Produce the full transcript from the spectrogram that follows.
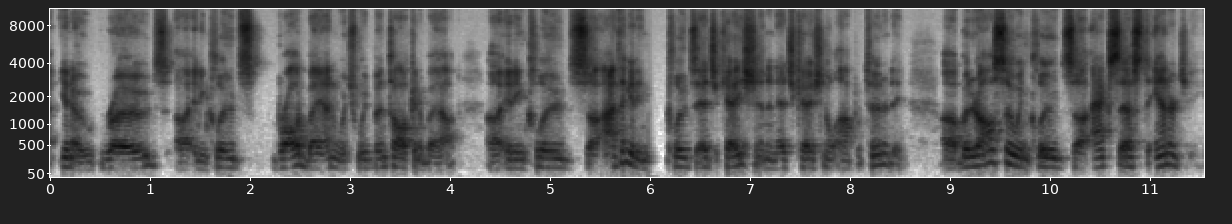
uh, you know, roads. Uh, it includes broadband, which we've been talking about. it includes, I think, it includes education and educational opportunity, but it also includes access to energy.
